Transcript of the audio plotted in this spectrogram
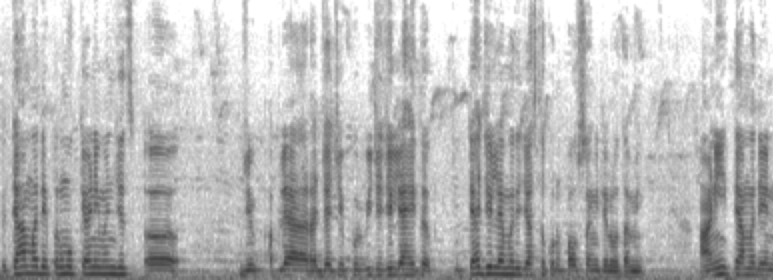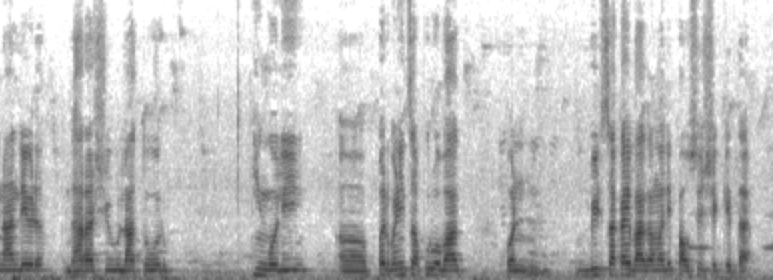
तर त्यामध्ये प्रामुख्याने म्हणजेच जे आपल्या राज्याचे पूर्वीचे जिल्हे आहेत त्या जिल्ह्यामध्ये जास्त करून पाऊस सांगितलेला होता मी आणि त्यामध्ये नांदेड धाराशिव लातूर हिंगोली परभणीचा पूर्व भाग पण बीडचा काही भागामध्ये पावसाची शक्यता आहे.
